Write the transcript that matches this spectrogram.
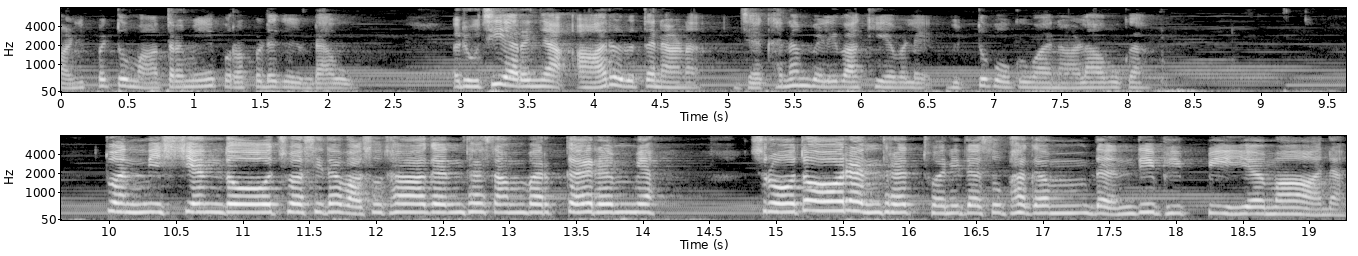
പണിപ്പെട്ടു മാത്രമേ പുറപ്പെടുകയുണ്ടാവൂ. രുചിയറിഞ്ഞ ആരൊരുത്തനാണ് ജഘനം വെളിവാക്കിയവളെ വിട്ടുപോകുവാൻ ആളാവുക. ശ്രോതോരന്ധ്രധ്വനിതസുഭഗം വസുധാഗന്ധ സമ്പർക്കരമ്യ ശ്രോതോരന്ധ്രധ്വനിത സുഭഗം ദന്തിഭിപ്പീയമാന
